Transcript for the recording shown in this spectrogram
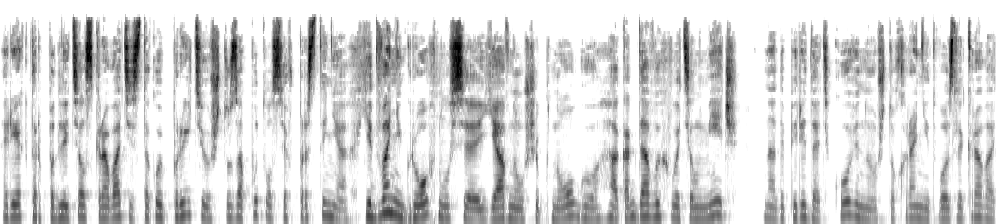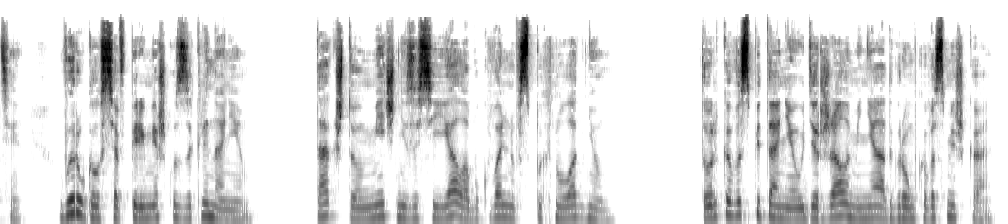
Ректор подлетел с кровати с такой прытью, что запутался в простынях, едва не грохнулся, явно ушиб ногу, а когда выхватил меч, надо передать Ковину, что хранит возле кровати. Выругался вперемешку с заклинанием. Так что меч не засиял, а буквально вспыхнул огнем. Только воспитание удержало меня от громкого смешка.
